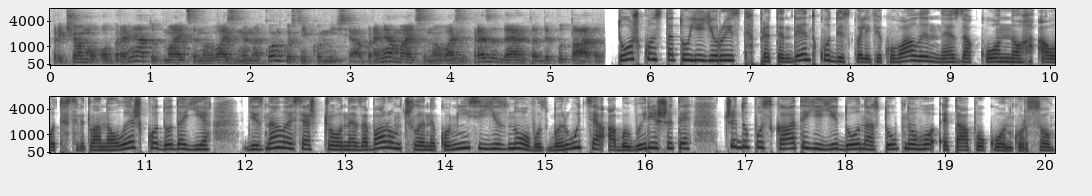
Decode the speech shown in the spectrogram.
Причому обрання тут мається на увазі не на конкурсній комісії, а обрання мається на увазі президента, депутата. Тож, констатує юрист, претендентку дискваліфікували незаконно. А от Світлана Олешко додає, дізналася, що незабаром члени комісії знову зберуться, аби вирішити, чи допускати її до наступного етапу конкурсу.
